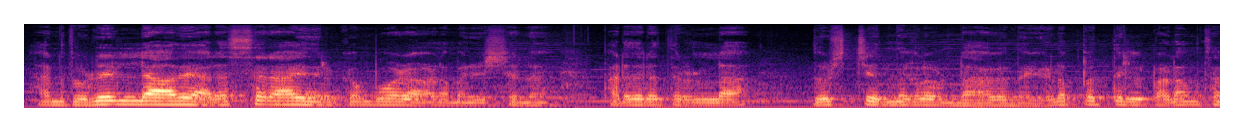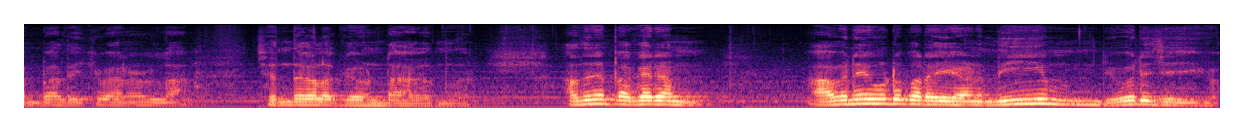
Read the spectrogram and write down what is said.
അങ്ങനെ തൊഴിലില്ലാതെ അലസരായി നിൽക്കുമ്പോഴാണ് മനുഷ്യന് പലതരത്തിലുള്ള ദുഷ്ചിന്തകൾ ഉണ്ടാകുന്നത് എളുപ്പത്തിൽ പണം സമ്പാദിക്കുവാനുള്ള ചിന്തകളൊക്കെ ഉണ്ടാകുന്നത്. അതിന് പകരം അവനെ കൊണ്ട് പറയുകയാണ് നീയും ജോലി ചെയ്യുക.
